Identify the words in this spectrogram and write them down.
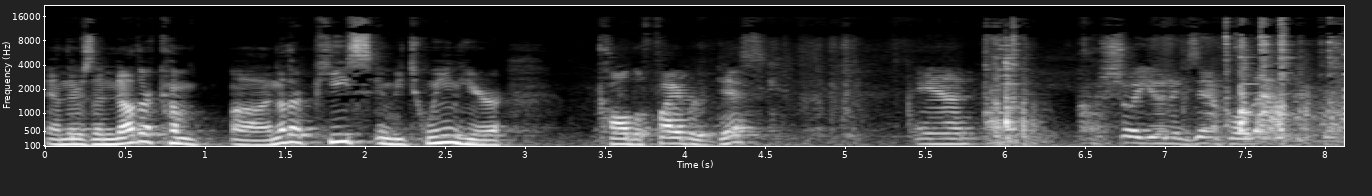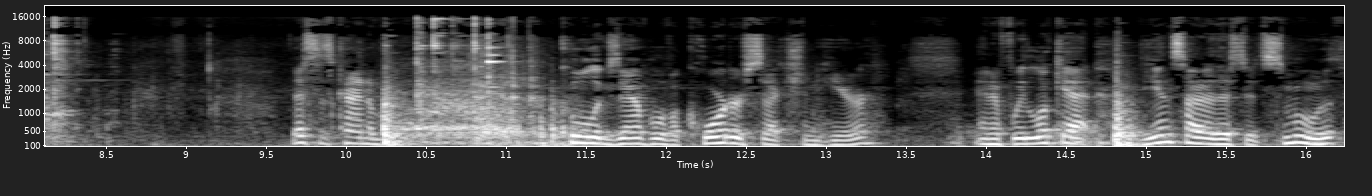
and there's another, uh, another piece in between here called the fiber disc. And I'll show you an example of that. This is kind of a cool example of a quarter section here. And if we look at the inside of this, it's smooth,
